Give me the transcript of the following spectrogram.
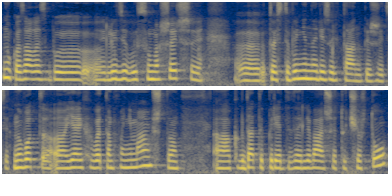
Ну, казалось бы, люди вы сумасшедшие, то есть вы не на результат бежите. Но вот я их в этом понимаю, что когда ты преодолеваешь эту черту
